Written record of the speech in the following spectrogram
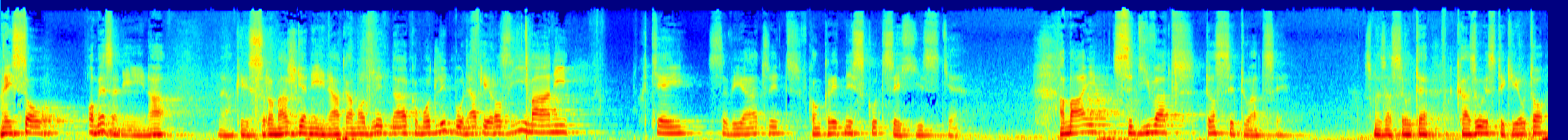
Nejsou omezený na nějaké shromaždění, nějaká modlit, nějakou modlitbu, nějaké rozjímání. Chtějí se vyjádřit v konkrétních skutcích jistě. A mají se dívat do situace. Jsme zase u té kazuistiky, o to,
